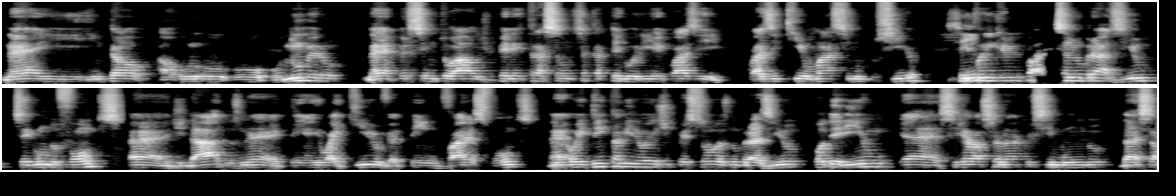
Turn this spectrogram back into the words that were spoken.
né? E então o, o, o número né, percentual de penetração dessa categoria é quase quase que o máximo possível. Sim. E por incrível que pareça, no Brasil, segundo fontes é, de dados, né, tem aí o IQVIA, tem várias fontes, é, 80 milhões de pessoas no Brasil poderiam é, se relacionar com esse mundo dessa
